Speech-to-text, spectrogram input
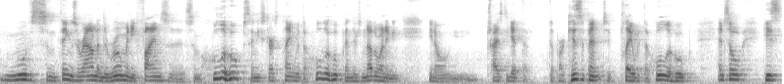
moves some things around in the room and he finds uh, some hula hoops and he starts playing with the hula hoop. And there's another one and he, you know, he tries to get the, the participant to play with the hula hoop. And so he's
